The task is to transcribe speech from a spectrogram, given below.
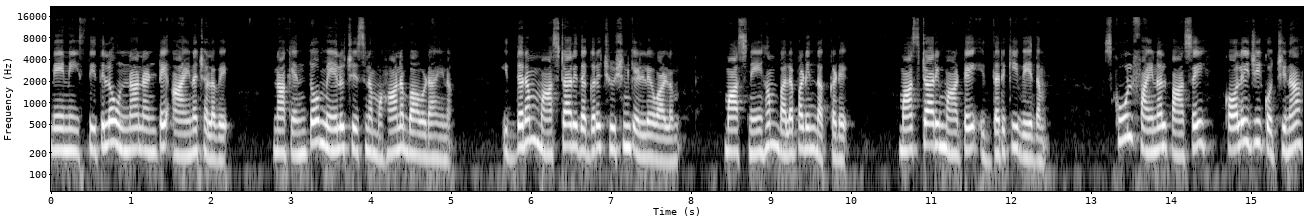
నేను ఈ స్థితిలో ఉన్నానంటే ఆయన చలవే. నాకెంతో మేలు చేసిన మహానుభావుడాయన. ఇద్దరం మాస్టారి దగ్గర ట్యూషన్కి వెళ్ళేవాళ్ళం మా స్నేహం బలపడింది అక్కడే మాస్టారి మాటే ఇద్దరికీ వేదం. స్కూల్ ఫైనల్ పాస్ అయి కాలేజీకి వచ్చినా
